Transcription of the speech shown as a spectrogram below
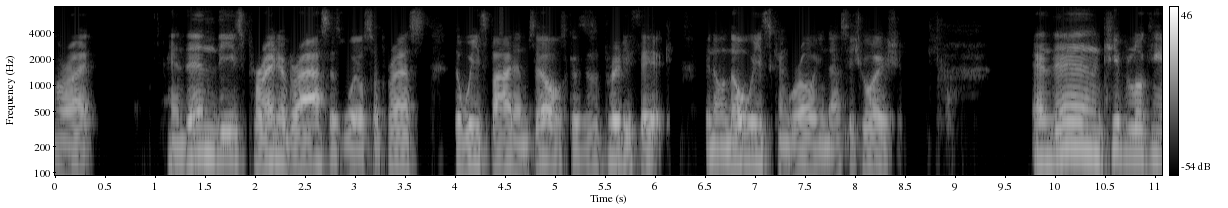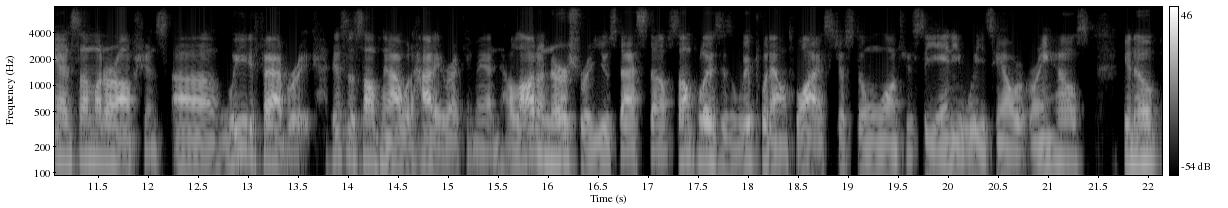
All right. And then these perennial grasses will suppress the weeds by themselves because it's pretty thick. You know, no weeds can grow in that situation. And then keep looking at some other options. Uh, weed fabric. This is something I would highly recommend. A lot of nursery use that stuff. Some places we put down twice, just don't want to see any weeds in our greenhouse, you know.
